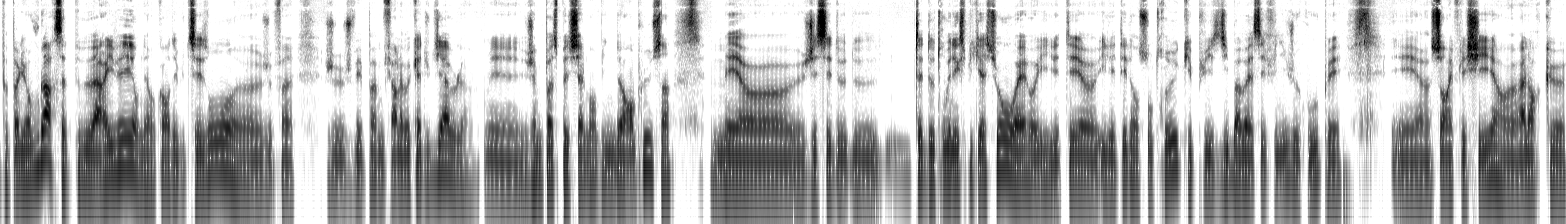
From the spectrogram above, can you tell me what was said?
peut pas lui en vouloir, ça peut arriver. On est encore en début de saison. Euh, je, enfin, je, vais pas me faire l'avocat du diable, mais j'aime pas spécialement Binder en plus. Hein. mais euh, j'essaie de, peut-être de trouver une explication. Ouais, il était, euh, il était dans son truc et puis il se dit bah bah c'est fini, je coupe et sans réfléchir, alors que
